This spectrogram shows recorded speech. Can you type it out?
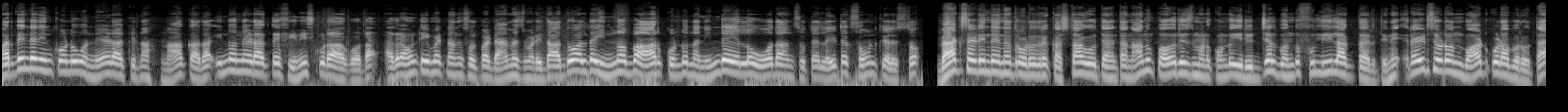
ಮರದಿಂದ ನಿಂತ್ಕೊಂಡು ಒಂದು ನೇಡ್ ಹಾಕಿದ್ನ ಆದ. ಇನ್ನೊಂದು ನೇಡ್ ಹಾಕ್ತೆ ಫಿನಿಶ್ ಕೂಡ ಆಗೋದ. ಆದರೆ ಅವ್ನ ಟೀಮೇಟ್ ನನಗೆ ಸ್ವಲ್ಪ ಡ್ಯಾಮೇಜ್ ಮಾಡಿದ್ದ. ಅದು ಅಲ್ಲದೆ ಇನ್ನೊಬ್ಬ ಆರ್ಕೊಂಡು ನಾನು ಹಿಂದೆ ಎಲ್ಲೋ ಹೋದ ಅನ್ಸುತ್ತೆ ಲೈಟಾಗಿ ಸೌಂಡ್ ಕೇಳಿಸ್ತು. ಬ್ಯಾಕ್ ಸೈಡಿಂದ ಏನಾದರೂ ಹೊಡೆದ್ರೆ ಕಷ್ಟ ಆಗುತ್ತೆ ಅಂತ ನಾನು ಪವರ್ ಯೂಸ್ ಮಾಡಿಕೊಂಡು ಈ ರಿಡ್ಜಲ್ಲಿ ಬಂದು ಫುಲ್ ಹೀಲ್ ಆಗ್ತಾ ಇರ್ತೀನಿ. ರೈಟ್ ಸೈಡ್ ಒಂದು ಬಾಟ್ ಕೂಡ ಬರುತ್ತೆ.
